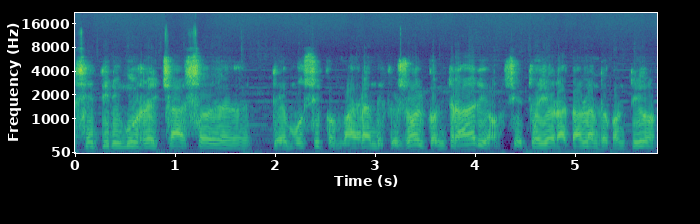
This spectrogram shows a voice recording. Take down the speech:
sentí ningún rechazo de, de músicos más grandes que yo, al contrario, si estoy ahora acá hablando contigo,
